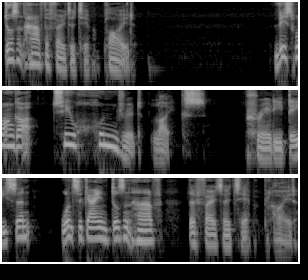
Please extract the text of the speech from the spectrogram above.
doesn't have the photo tip applied. This one got 200 likes. Pretty decent. Once again, doesn't have the photo tip applied.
